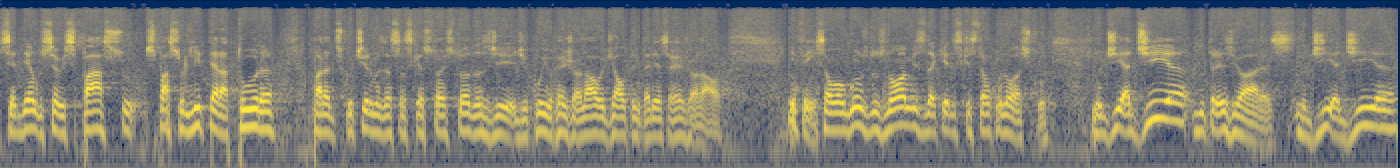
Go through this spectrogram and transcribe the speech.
cedendo seu espaço, espaço literatura, para discutirmos essas questões todas de, de cunho regional e de alto interesse regional. Enfim, são alguns dos nomes daqueles que estão conosco. No dia a dia do 13 horas, no dia a dia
